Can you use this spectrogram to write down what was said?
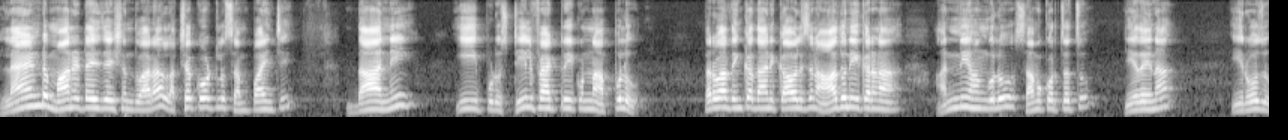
ల్యాండ్ మానిటైజేషన్ ద్వారా లక్ష కోట్లు సంపాదించి దాన్ని ఈ ఇప్పుడు స్టీల్ ఫ్యాక్టరీకి ఉన్న అప్పులు తర్వాత ఇంకా దానికి కావలసిన ఆధునీకరణ అన్ని హంగులు సమకూర్చవచ్చు ఏదైనా ఈరోజు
